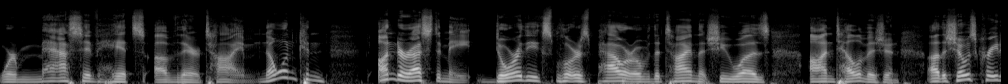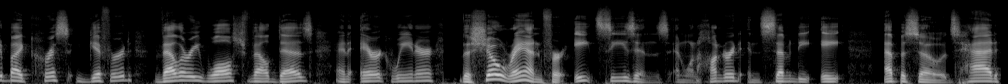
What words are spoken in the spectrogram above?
were massive hits of their time. No one can underestimate Dora the Explorer's power over the time that she was on television. Uh, the show was created by Chris Gifford, Valerie Walsh Valdez, and Eric Weiner. The show ran for eight seasons and 178 episodes. Had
